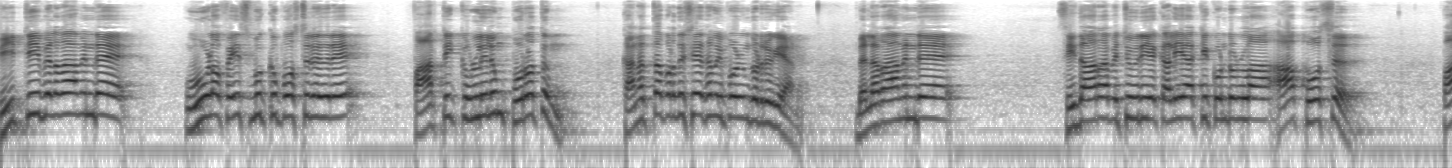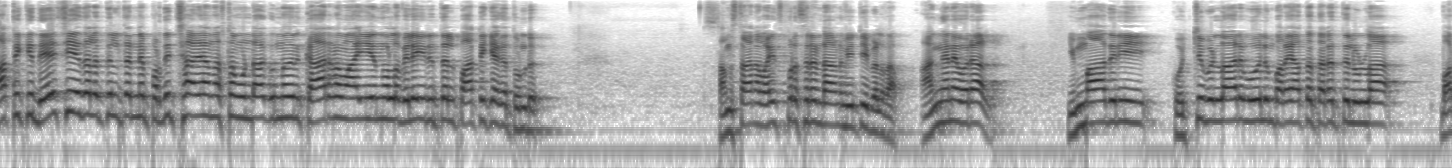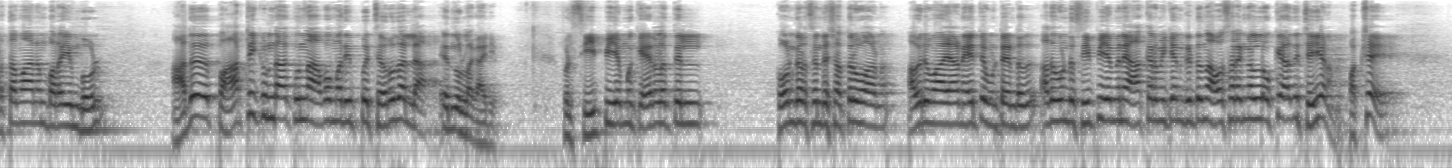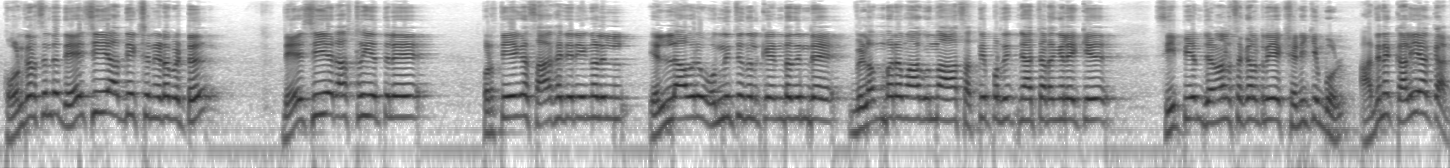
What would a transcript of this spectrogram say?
V T ബലറാമിന്റെ ഊള Facebook പോസ്റ്റിനെതിരെ പാർട്ടിക്കുള്ളിലും പുറത്തും കനത്ത പ്രതിഷേധം ഇപ്പോഴും തുടരുകയാണ്. ബലറാമിന്റെ സീതാറാം യെച്ചൂരിയെ കളിയാക്കിക്കൊണ്ടുള്ള ആ പോസ്റ്റ് പാർട്ടിക്ക് ദേശീയ തലത്തിൽ തന്നെ പ്രതിച്ഛായ നഷ്ടമുണ്ടാക്കുന്നതിന് കാരണമായി എന്നുള്ള വിലയിരുത്തൽ പാർട്ടിക്കകത്തുണ്ട്. സംസ്ഥാന വൈസ് പ്രസിഡന്റാണ് വി ടി ബലറാം. അങ്ങനെ ഒരാൾ ഇമാതിരി കൊച്ചു പിള്ളേർ പോലും പറയാത്ത തരത്തിലുള്ള വർത്തമാനം പറയുമ്പോൾ അത് പാർട്ടിക്കുണ്ടാക്കുന്ന അവമതിപ്പ് ചെറുതല്ല എന്നുള്ള കാര്യം. ഇപ്പോൾ സി പി എം കേരളത്തിൽ കോൺഗ്രസിന്റെ ശത്രുവാണ്. അവരുമായാണ് ഏറ്റുമുട്ടേണ്ടത്. അതുകൊണ്ട് സി പി എമ്മിനെ ആക്രമിക്കാൻ കിട്ടുന്ന അവസരങ്ങളിലൊക്കെ അത് ചെയ്യണം. പക്ഷേ കോൺഗ്രസിന്റെ ദേശീയ അധ്യക്ഷൻ ഇടപെട്ട് ദേശീയ രാഷ്ട്രീയത്തിലെ പ്രത്യേക സാഹചര്യങ്ങളിൽ എല്ലാവരും ഒന്നിച്ചു നിൽക്കേണ്ടതിന്റെ വിളംബരമാകുന്ന ആ സത്യപ്രതിജ്ഞാ ചടങ്ങിലേക്ക് സി പി എം ജനറൽ സെക്രട്ടറിയെ ക്ഷണിക്കുമ്പോൾ അതിനെ കളിയാക്കാൻ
